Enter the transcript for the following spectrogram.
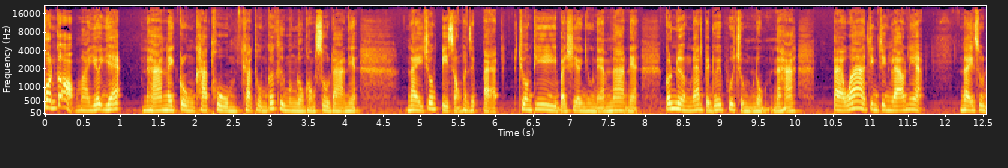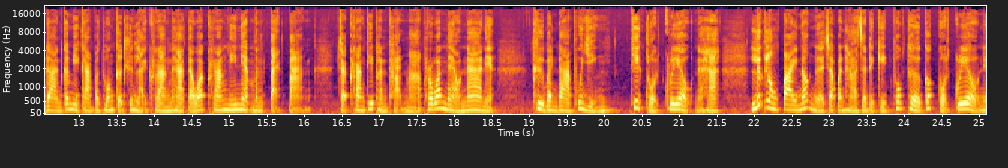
คนก็ออกมาเยอะแยะนะคะในกรุงคาทูมคาทูมก็คือเมืองหลวงของซูดานเนี่ยในช่วงปี 2018 ช่วงที่บาเชียงอยู่ในอำนาจเนี่ยก็เนืองแน่นไปด้วยผู้ชุมนุมนะคะแต่ว่าจริง ๆแล้วเนี่ยในสุดานก็มีการประท้วงเกิดขึ้นหลายครั้งนะคะแต่ว่าครั้งนี้เนี่ยมันแตกต่างจากครั้งที่ผ่านๆมา เพราะว่าแนวหน้าเนี่ยคือบรรดาผู้หญิง ที่โกรธเกรี้ยวนะคะลึกลงไปนอกเหนือจากปัญหาเศรษฐกิจ พวกเธอก็โกรธเกรี้ยวใน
